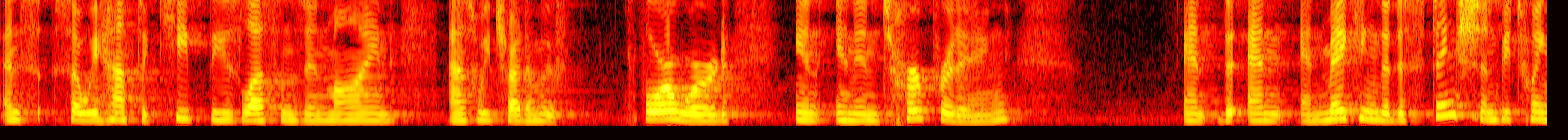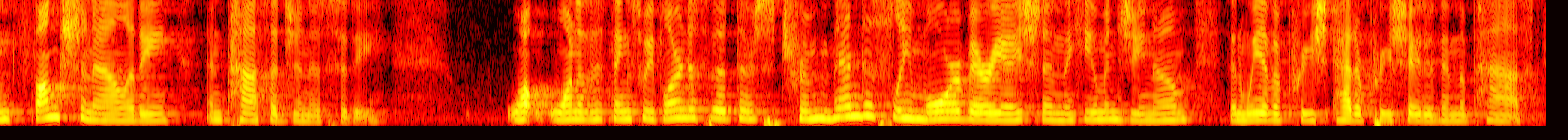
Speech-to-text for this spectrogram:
And so we have to keep these lessons in mind as we try to move forward in, in interpreting and, the, and, and making the distinction between functionality and pathogenicity. What, one of the things we've learned is that there's tremendously more variation in the human genome than we have appreci had appreciated in the past,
